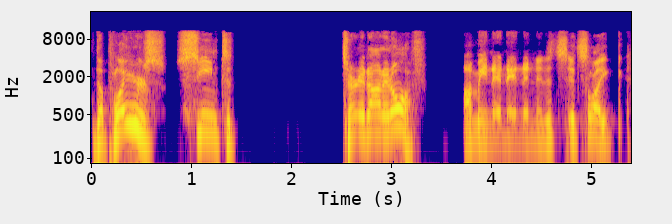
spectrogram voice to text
the players seem to turn it on and off. I mean, and, and, and it's it's like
